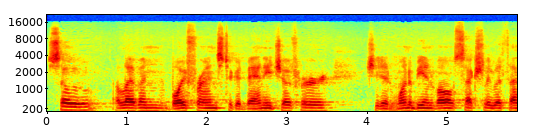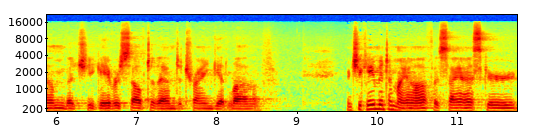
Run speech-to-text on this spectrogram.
So, 11 boyfriends took advantage of her. She didn't want to be involved sexually with them, but she gave herself to them to try and get love. When she came into my office, I asked her,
